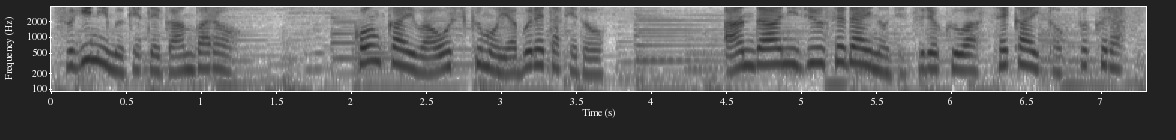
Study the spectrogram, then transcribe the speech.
次に向けて頑張ろう。今回は惜しくも敗れたけどアンダー20世代の実力は世界トップクラス。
